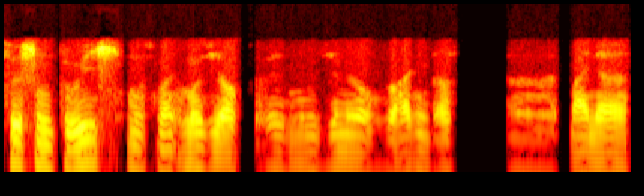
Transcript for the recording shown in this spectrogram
zwischendurch, muss man, muss ich auch in dem Sinne auch sagen, dass äh, meine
